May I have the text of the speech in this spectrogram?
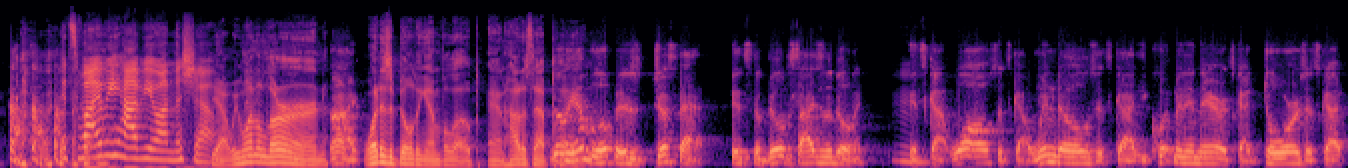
it's why we have you on the show. Yeah, we want to learn. All right. What is a building envelope, and how does that? Build building envelope is just that. It's the build size of the building. Mm. It's got walls. It's got windows. It's got equipment in there. It's got doors. It's got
